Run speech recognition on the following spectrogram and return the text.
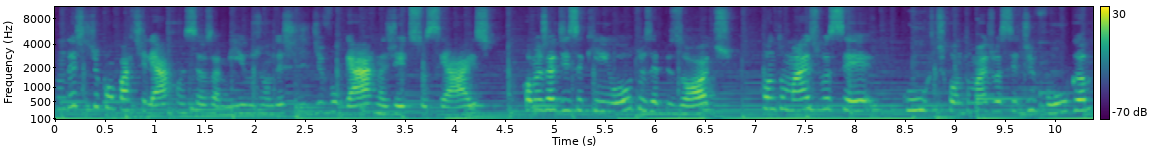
não deixe de compartilhar com seus amigos, não deixe de divulgar nas redes sociais. Como eu já disse aqui em outros episódios, quanto mais você curte, quanto mais você divulga,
